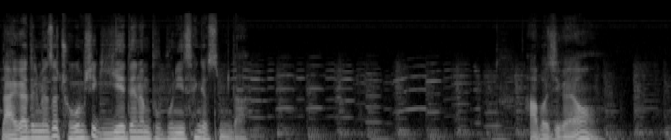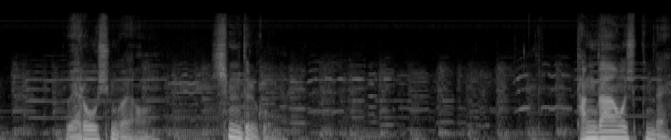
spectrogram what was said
나이가 들면서 조금씩 이해되는 부분이 생겼습니다. 아버지가요, 외로우신 거예요. 힘들고. 당당하고 싶은데,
